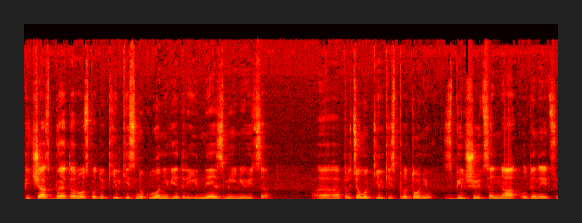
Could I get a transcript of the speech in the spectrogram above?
Під час бета-розпаду кількість нуклонів в ядрі не змінюється. При цьому кількість протонів збільшується на одиницю.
